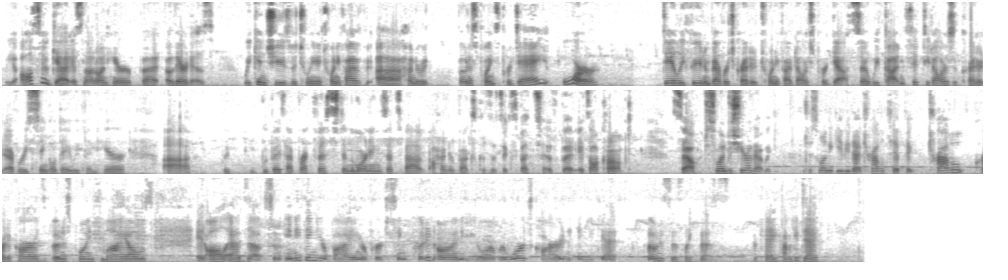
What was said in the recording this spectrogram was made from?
We also get, it's not on here, but, oh, there it is we can choose between 2,500 bonus points per day or daily food and beverage credit of $25 per guest. So we've gotten $50 of credit every single day we've been here. Uh, we, we both have breakfast in the mornings. That's about 100 bucks because it's expensive, but it's all comped. So just wanted to share that with you. Just wanted to give you that travel tip that travel, credit cards, bonus points, miles, it all adds up. So anything you're buying or purchasing, put it on your rewards card and you get bonuses like this. Okay, have a good day.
